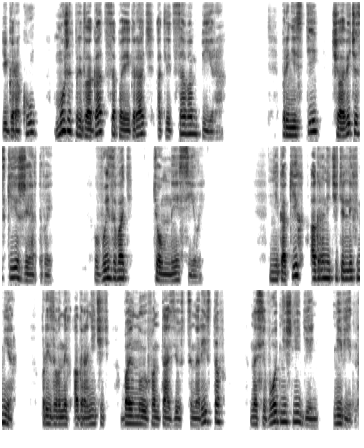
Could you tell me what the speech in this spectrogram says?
Игроку может предлагаться поиграть от лица вампира, принести человеческие жертвы, вызвать темные силы. Никаких ограничительных мер, призванных ограничить больную фантазию сценаристов, на сегодняшний день не видно.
